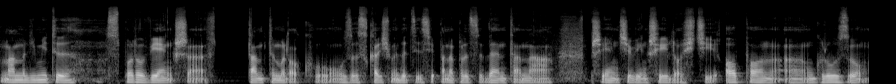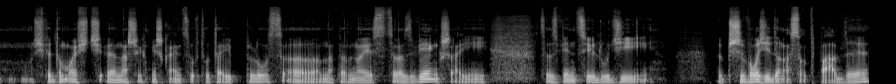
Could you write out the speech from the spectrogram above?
mamy limity sporo większe. W tamtym roku uzyskaliśmy decyzję pana prezydenta na przyjęcie większej ilości opon, e, gruzu. Świadomość e, naszych mieszkańców tutaj plus e, na pewno jest coraz większa i coraz więcej ludzi przywozi do nas odpady.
